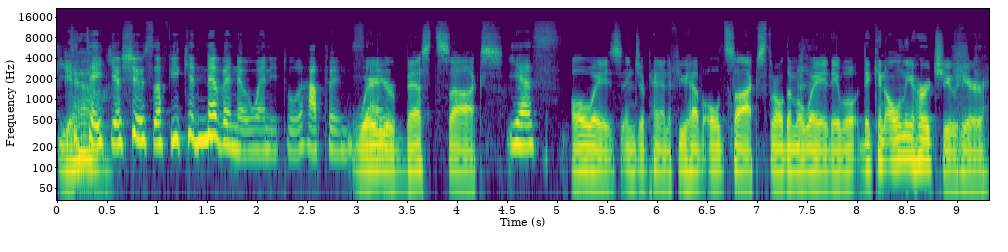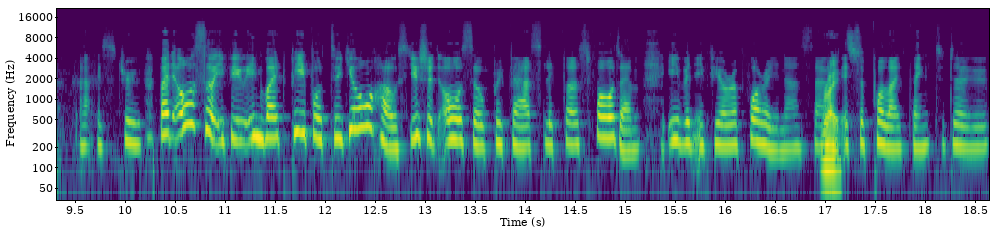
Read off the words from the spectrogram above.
yeah. to take your shoes off. You can never know when it will happen. Wear your best socks. Yes. Always in Japan. If you have old socks, throw them away. They will. They can only hurt you here. That is true. But also, if you invite people to your house, you should also prepare slippers for them, even if you're a foreigner. So right. it's a polite thing to do.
